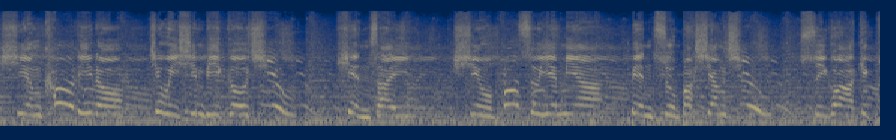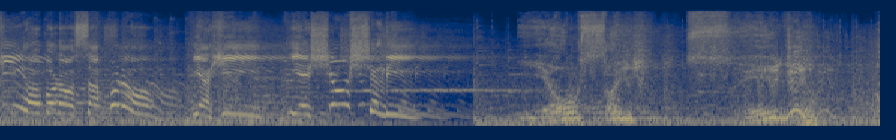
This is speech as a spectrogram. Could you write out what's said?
辛苦你了，这位神秘歌手。现在想保住伊命，便自拔双手，随我去见欧波罗萨波罗，也许也相识你。有谁随你？啊！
